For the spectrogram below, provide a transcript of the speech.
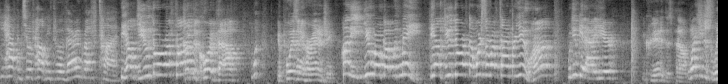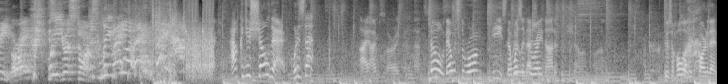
He happened to have helped me through a very rough time. He helped you through a rough time? Cut the cord, pal. What? You're poisoning her energy. Honey, you broke up with me. He helped you through a rough time. Where's the rough time for you, huh? Would you get out of here? You created this, pal. Why don't you just leave, all right? This is your storm. Just leave. Hey, hey, hey! How could you show that? What is that? I, I'm sorry, man. That's No, that was the wrong piece. That wasn't that the right. should not have been shown. There's a whole other part of that.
